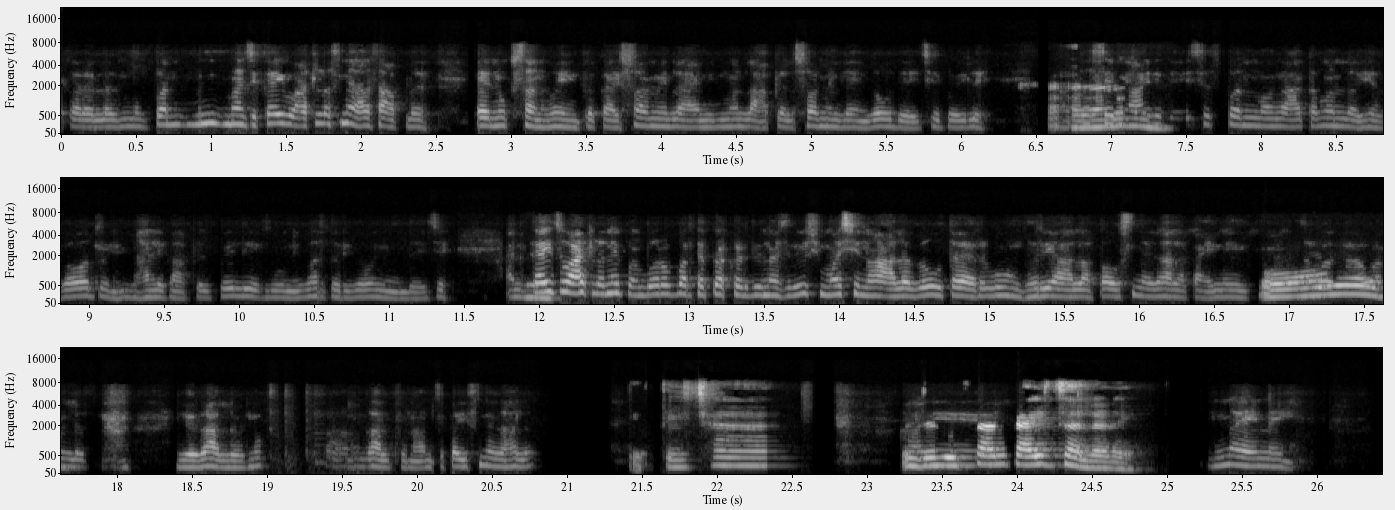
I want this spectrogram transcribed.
करायला मग पण म्हणजे काही वाटलंच नाही असं आपलं. काही नुकसान होईल का काय स्वामीला आणि म्हणलं आपल्याला स्वामीला गहू द्यायचे पहिले. द्यायचेच पण मग आता म्हणलं हे गव्हातून झाले का आपल्याला पहिले एक गोणी भर तरी गहू नेऊन द्यायचे. आणि काहीच वाटलं नाही पण बरोबर त्या प्रकट दिनाच्या दिवशी मशीन आलं गहू तयार होऊन घरी आला पाऊस नाही झाला काही नाही. हे झालं नुकसान झालं पण आमचं काहीच नाही झालं. किती छान. म्हणजे नुकसान काहीच झालं नाही. नाही नाही.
